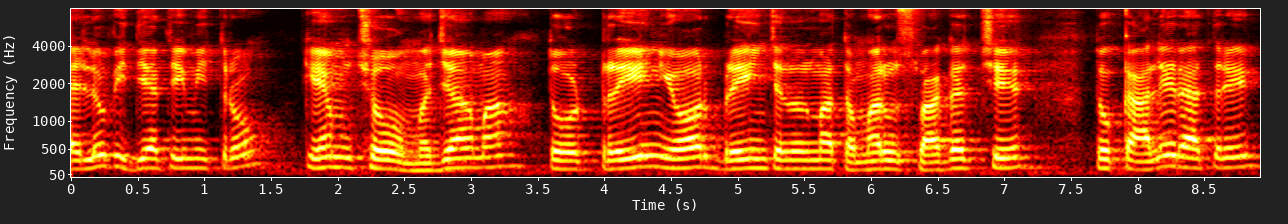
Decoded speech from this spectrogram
હેલો વિદ્યાર્થી મિત્રો, કેમ છો? મજામાં? તો ટ્રેન યોર બ્રેઇન ચેનલમાં તમારું સ્વાગત છે. તો કાલે રાત્રે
